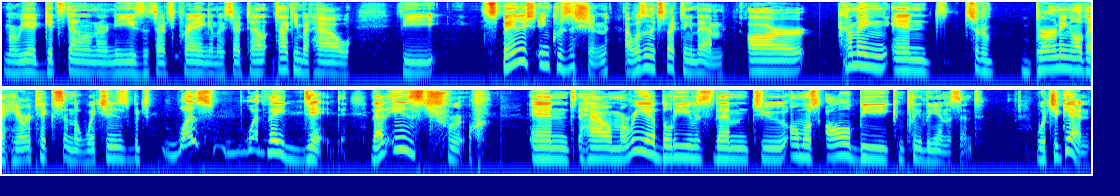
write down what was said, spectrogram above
Maria gets down on her knees and starts praying. And they start tell- talking about how the Spanish Inquisition, I wasn't expecting them, are coming and sort of burning all the heretics and the witches, which was what they did. That is true. And how Maria believes them to almost all be completely innocent. Which, again,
